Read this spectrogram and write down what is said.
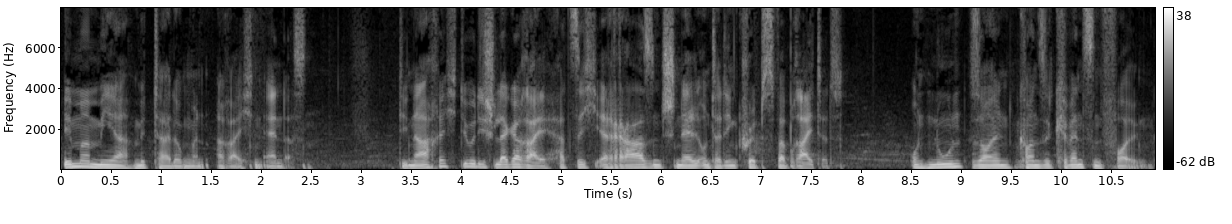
Immer mehr Mitteilungen erreichen Anderson. Die Nachricht über die Schlägerei hat sich rasend schnell unter den Crips verbreitet. Und nun sollen Konsequenzen folgen.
